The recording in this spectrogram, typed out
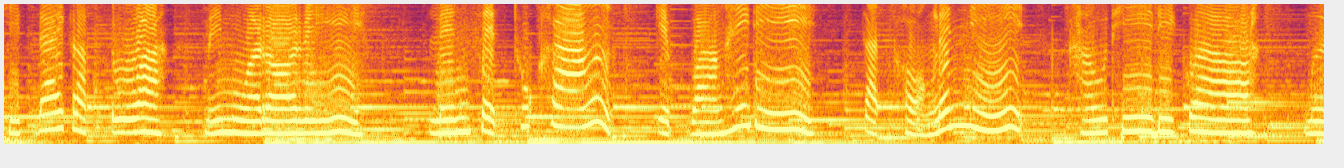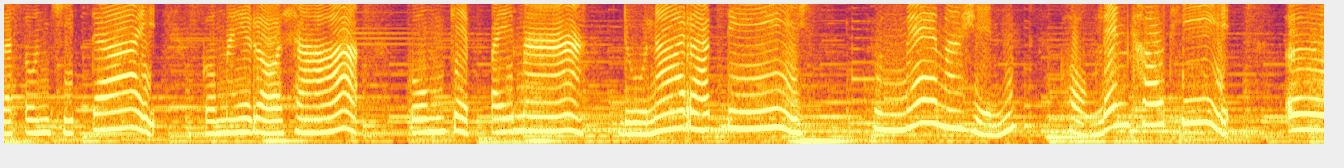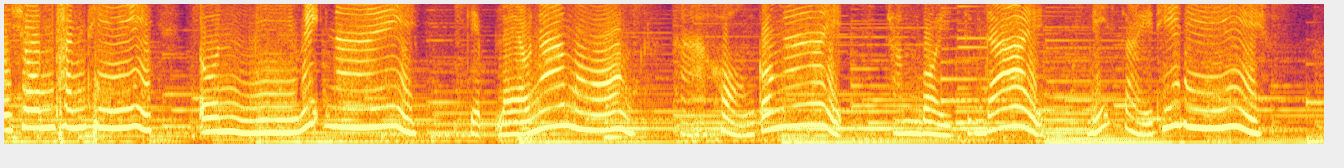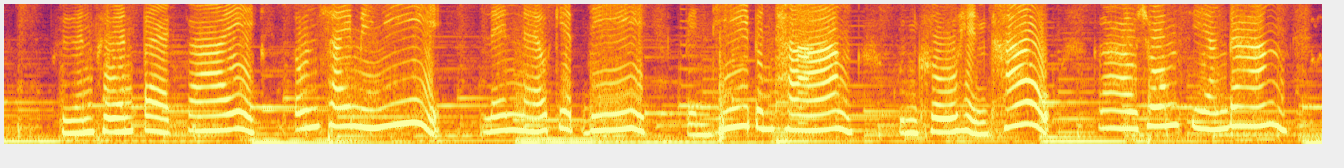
คิดได้กลับตัว ไม่มัวรอรี เล่นเสร็จทุกครั้ง เก็บวางให้ดี จัดของเล่นนี้ เข้าที่ดีกว่า เมื่อตนคิดได้ ก็ไม่รอช้า ก้มเก็บไปมา ดูน่ารักดีคุณแม่มาเห็น ของเล่นเข้าที่ เอ่ยชมทันทีต้นมีวินัย เก็บแล้วหน้ามอง หาของก็ง่ายทำบ่อยจึงได้ นิสัยที่ดี เพื่อนเพื่อนแปลกใจ ต้นใช่ไหมนี่ เล่นแล้วเก็บดี เป็นที่เป็นทาง คุณครูเห็นเข้า กล่าวชมเสียงดัง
